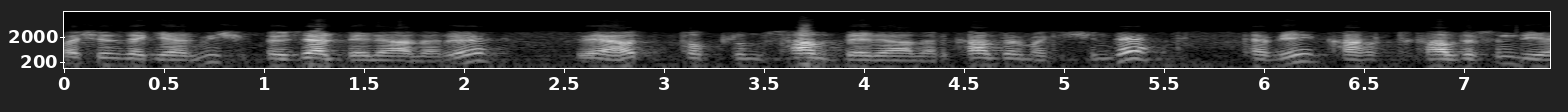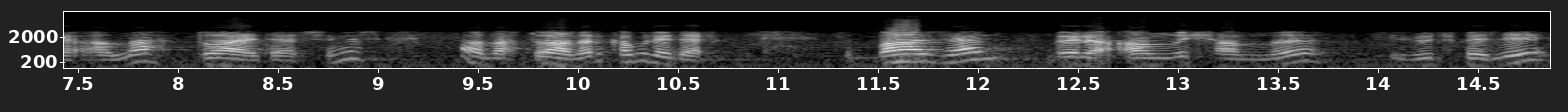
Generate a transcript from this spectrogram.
Başınıza gelmiş özel belaları veyahut toplumsal belaları kaldırmak için de tabi kaldırsın diye Allah dua edersiniz. Allah duaları kabul eder. Bazen böyle anlı şanlı, rütbeli,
